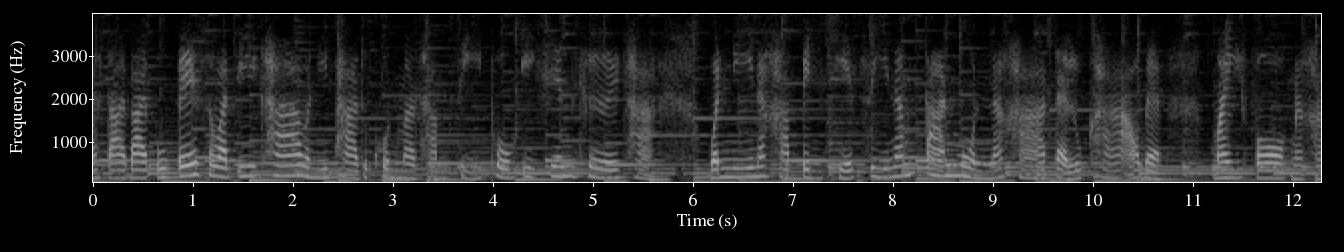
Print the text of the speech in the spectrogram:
ร์สไตล์บายปูเป้สวัสดีค่ะ วันนี้พาทุกคนมาทำสีผมอีกเช่นเคยค่ะ วันนี้นะคะเป็นเคสสีน้ำตาลหม่นนะคะ แต่ลูกค้าเอาแบบไม่ฟอกนะคะ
